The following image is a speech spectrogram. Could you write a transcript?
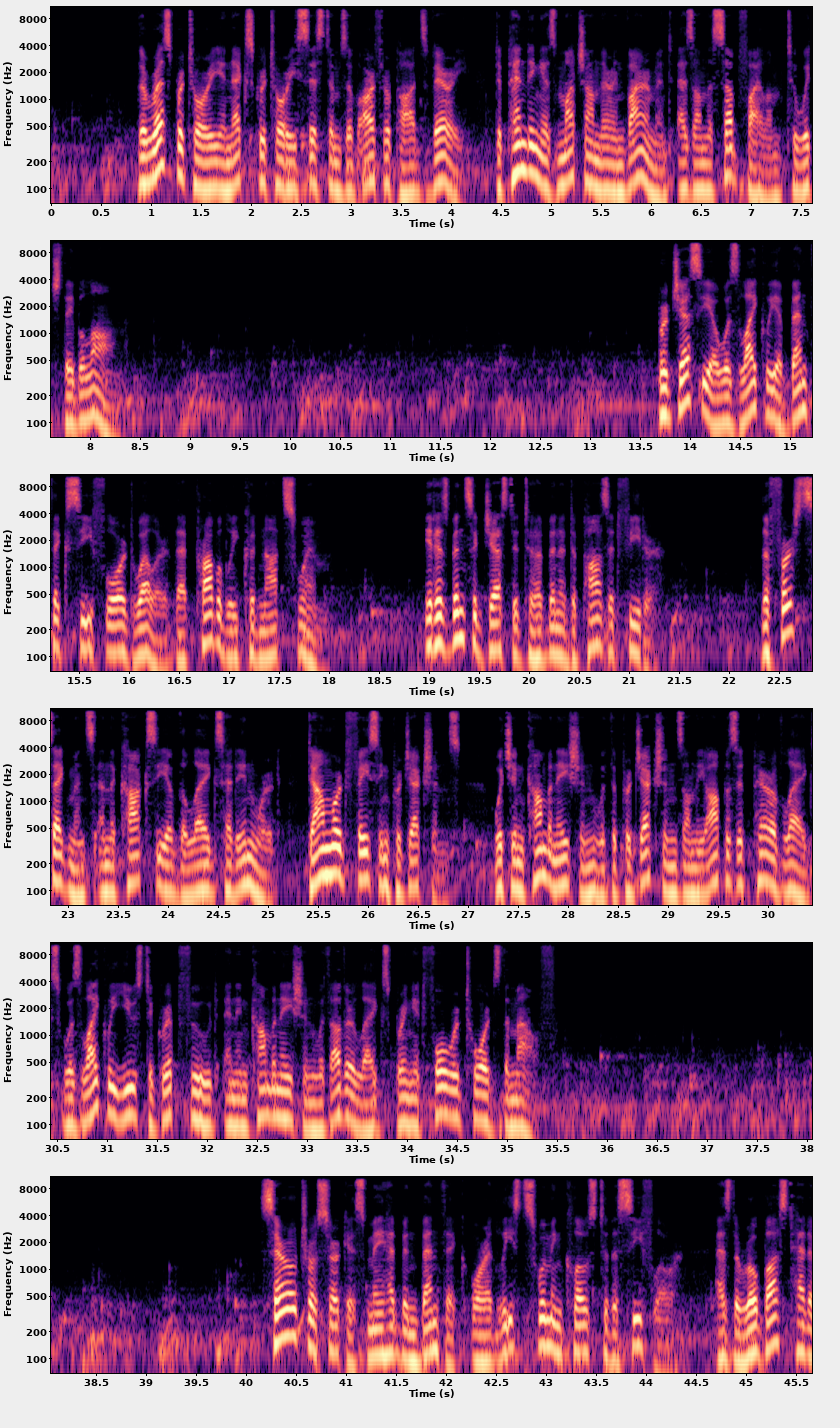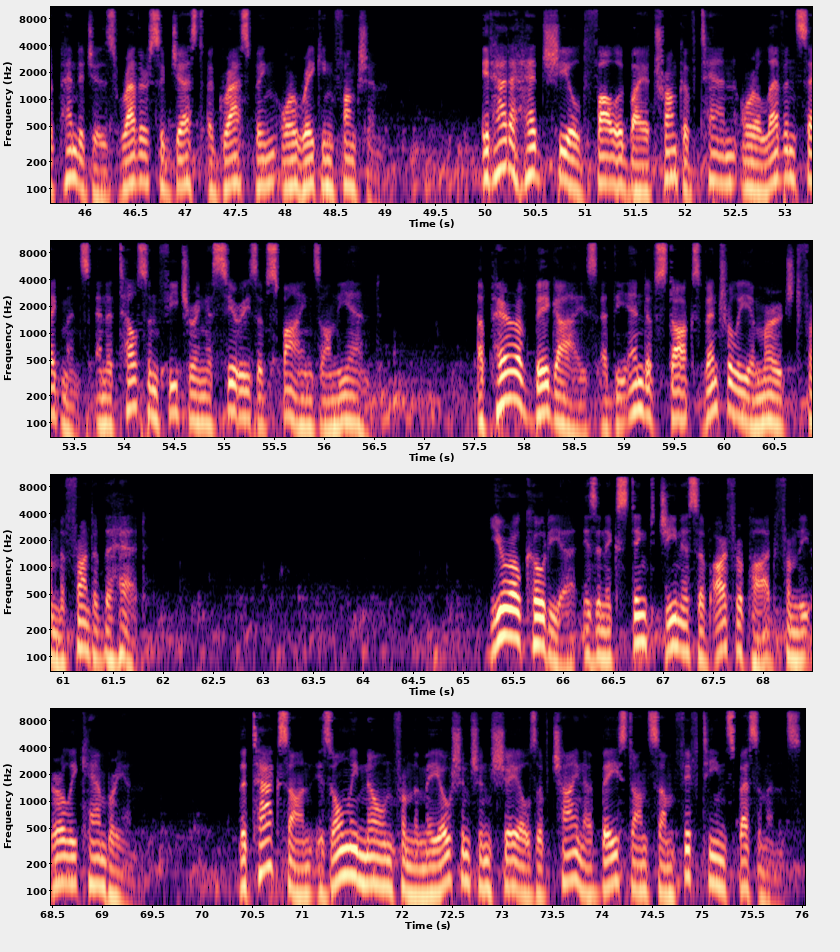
The respiratory and excretory systems of arthropods vary, depending as much on their environment as on the subphylum to which they belong. Burgessia was likely a benthic sea floor dweller that probably could not swim. It has been suggested to have been a deposit feeder. The first segments and the coccyx of the legs had inward, downward-facing projections, which in combination with the projections on the opposite pair of legs was likely used to grip food and in combination with other legs bring it forward towards the mouth. Sarotrocercus may have been benthic or at least swimming close to the seafloor, as the robust head appendages rather suggest a grasping or raking function. It had a head shield followed by a trunk of 10 or 11 segments and a telson featuring a series of spines on the end. A pair of big eyes at the end of stalks ventrally emerged from the front of the head. Urokodia is an extinct genus of arthropod from the early Cambrian. The taxon is only known from the Maotianshan shales of China based on some 15 specimens.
